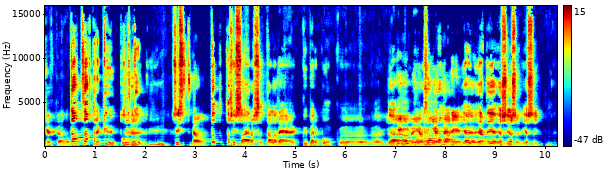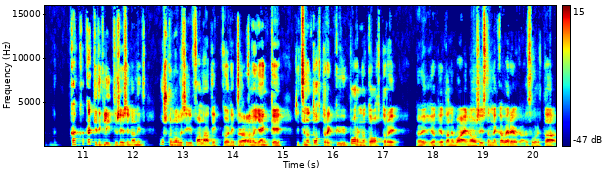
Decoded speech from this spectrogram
Ketkä on ollut? Tohtori Kyy. Tohtori Kyy. Siis to, to, tosi sairas tällainen kyberpunk romaani. Joo, joo, että jos, jos, jos ka, ka, kaikki liittyy siihen, siinä on niitä uskonnollisia fanaatikkoja, niitä on jenkkejä. Sitten siinä on tohtori Kyy, pornotohtori, jota ne vainoo. Siis tämmöinen kaveri, joka suorittaa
